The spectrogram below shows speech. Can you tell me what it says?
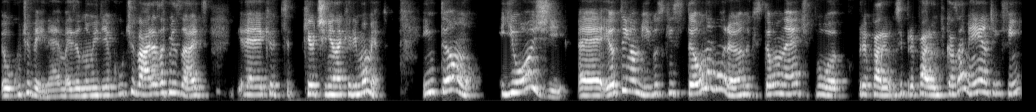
eu cultivei, né? Mas eu não iria cultivar as amizades é, que, eu, que eu tinha naquele momento. Então, e hoje, é, eu tenho amigos que estão namorando, que estão, né, tipo, preparando, se preparando para o casamento, enfim,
